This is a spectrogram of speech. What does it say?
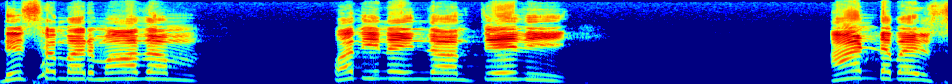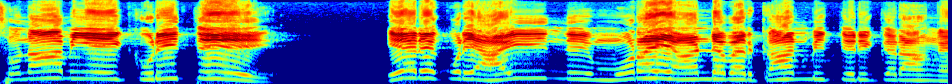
டிசம்பர் மாதம் பதினைந்தாம் தேதி ஆண்டவர் சுனாமியை குறித்து ஏறக்குறைய ஐந்து முறை ஆண்டவர் காண்பித்திருக்கிறாங்க.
